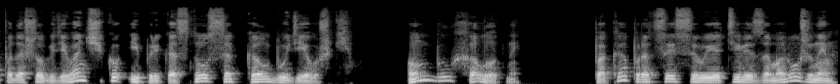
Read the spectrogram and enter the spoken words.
подошел к диванчику и прикоснулся к колбу девушки. Он был холодный. Пока процессы в ее теле заморожены,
